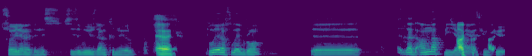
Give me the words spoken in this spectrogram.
söylemediniz. Sizi bu yüzden kınıyorum. Evet. Playoff LeBron e, zaten anlatmayacağım yani Haklısın, çünkü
